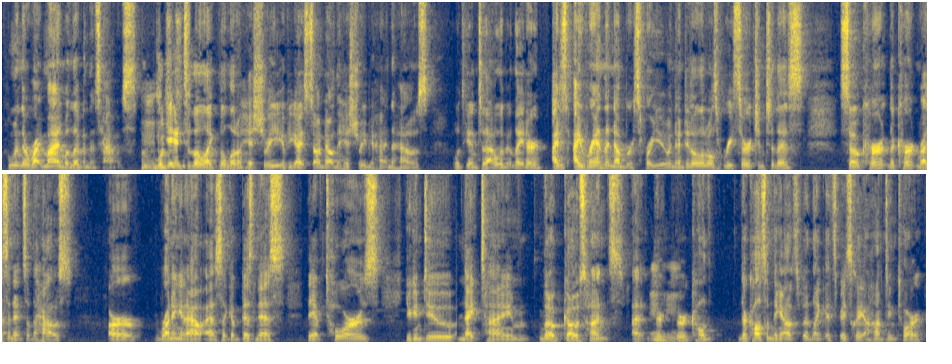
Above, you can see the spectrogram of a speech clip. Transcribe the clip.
who in their right mind would live in this house? Mhm. We'll get into the like the little history if you guys don't know the history behind the house. We'll get into that a little bit later. I just I ran the numbers for you and I did a little research into this. So current the current residents of the house are running it out as like a business. They have tours. You can do nighttime little ghost hunts. Uh, they're, Mhm. they're called they're called something else, but like it's basically a haunting tour.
